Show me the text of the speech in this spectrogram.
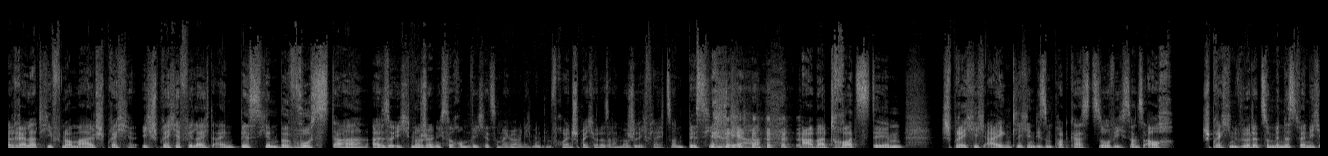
relativ normal spreche. Ich spreche vielleicht ein bisschen bewusster, also ich nuschel nicht so rum, wie ich jetzt manchmal, wenn ich mit einem Freund spreche oder so, dann nuschel ich vielleicht so ein bisschen mehr. aber trotzdem spreche ich eigentlich in diesem Podcast so, wie ich sonst auch sprechen würde, zumindest wenn ich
